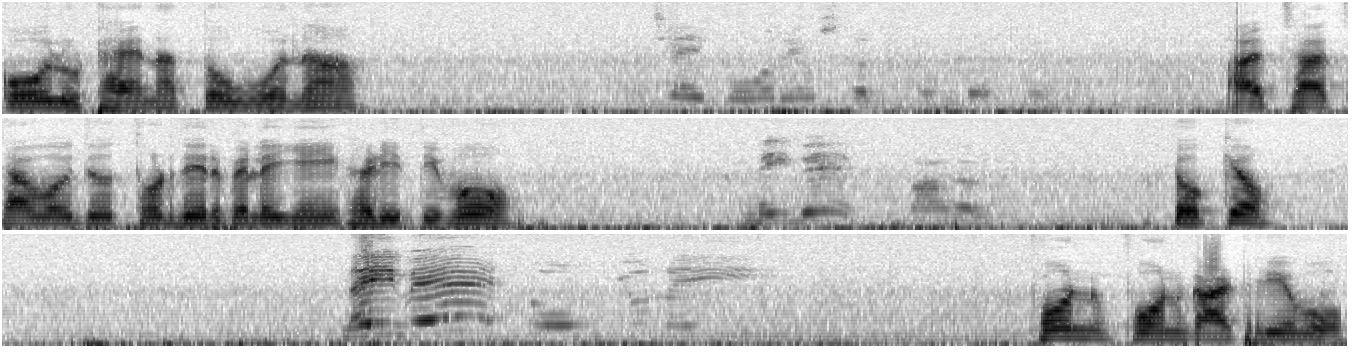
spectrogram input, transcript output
कॉल उठाए ना तो वो ना। अच्छा एक और है उसका अच्छा अच्छा वो जो थोड़ी देर पहले यहीं खड़ी थी वो। नहीं बे पागल। टोक्यो? नहीं बे टोक्यो नहीं। फ़ोन फ़ोन काट रही है वो।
